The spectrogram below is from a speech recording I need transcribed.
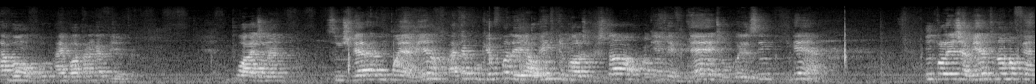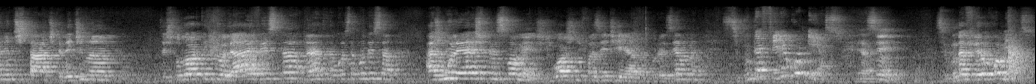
tá bom, aí bota na gaveta. Não pode, né? Se não tiver acompanhamento, até porque eu falei, alguém que tem bola de cristal, alguém que é evidente, alguma coisa assim, ninguém é. Um planejamento não é uma ferramenta estática, ele é dinâmica. Vocês toda hora tem que olhar e ver se está né, a coisa tá acontecendo. As mulheres, principalmente, que gostam de fazer dieta, por exemplo, né? segunda-feira eu começo. É assim? Segunda-feira eu começo.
